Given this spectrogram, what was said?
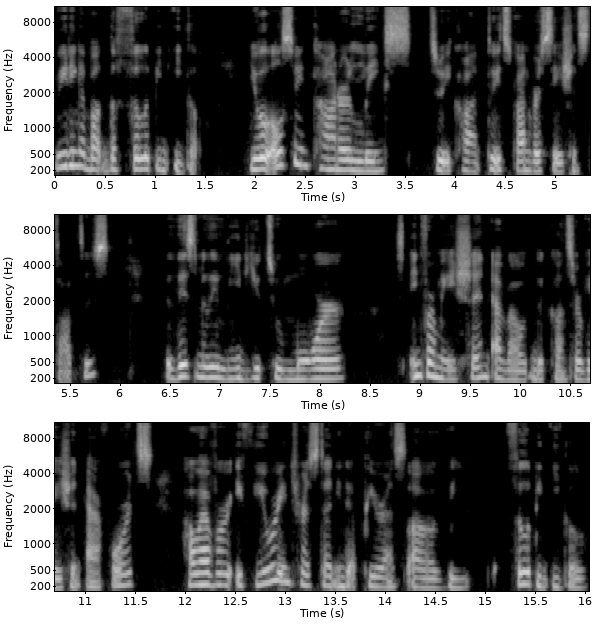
reading about the Philippine eagle. You will also encounter links to, its conservation status. This may lead you to more information about the conservation efforts. However, if you are interested in the appearance of the Philippine eagle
